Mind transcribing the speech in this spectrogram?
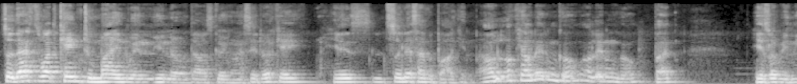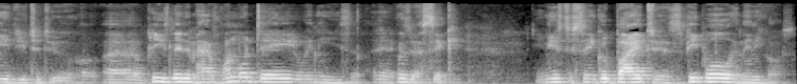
So that's what came to mind when you know that was going on. I said, okay, here's so let's have a bargain. I'll, okay, I'll let him go. I'll let him go. But here's what we need you to do. Uh, please let him have one more day when he's uh, we're sick. He needs to say goodbye to his people, and then he goes.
